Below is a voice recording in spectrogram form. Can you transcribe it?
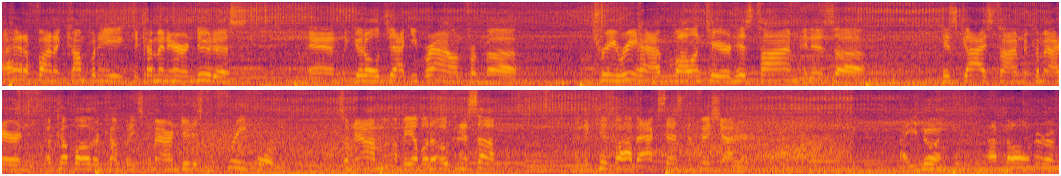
I had to find a company to come in here and do this. And the good old Jackie Brown from uh, Tree Rehab volunteered his time and his uh, his guys' time to come out here, and a couple other companies come out here and do this for free for me. So now I'm, I'll be able to open this up, and the kids will have access to fish out here. How you doing? I'm the owner of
